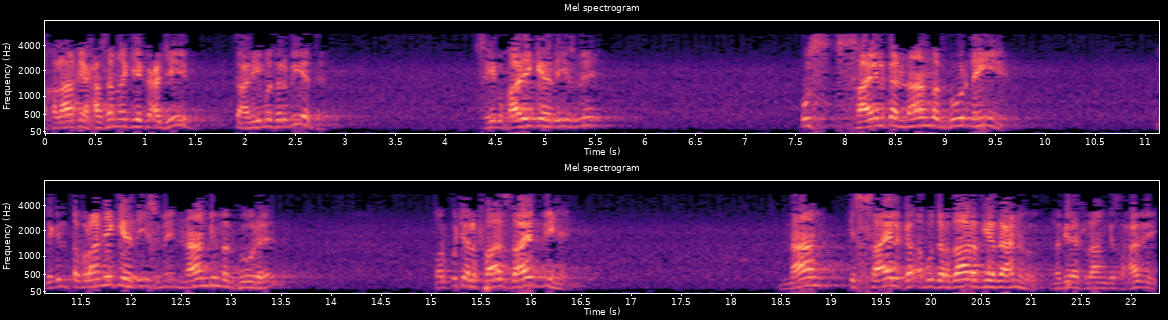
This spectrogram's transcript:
اخلاق حسنہ کی ایک عجیب تعلیم و تربیت ہے۔ صحیح بخاری کی حدیث میں اس سائل کا نام مذکور نہیں ہے، لیکن تبرانی کی حدیث میں نام بھی مذکور ہے اور کچھ الفاظ زائد بھی ہیں۔ نام اس سائل کا ابو دردار رضی اللہ عنہ، نبی اسلام کے صحابی،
